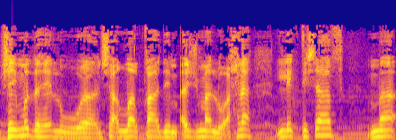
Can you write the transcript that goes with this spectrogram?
شيء مذهل وإن شاء الله القادم أجمل وأحلى لاكتشاف ما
